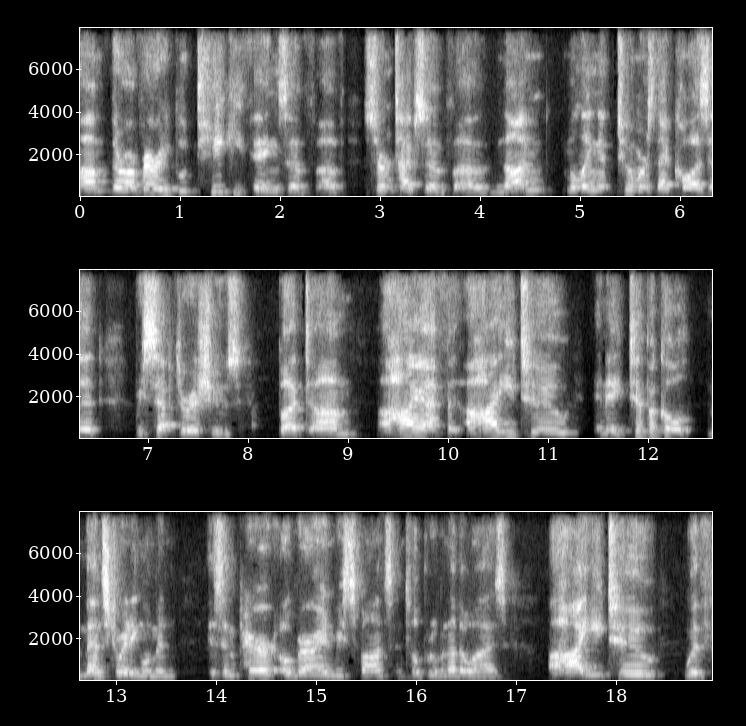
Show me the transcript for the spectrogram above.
Um, there are very boutique things of, of certain types of uh, non-malignant tumors that cause it, receptor issues, but um, a high a high E2 in a typical menstruating woman is impaired ovarian response until proven otherwise. A high E2 with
